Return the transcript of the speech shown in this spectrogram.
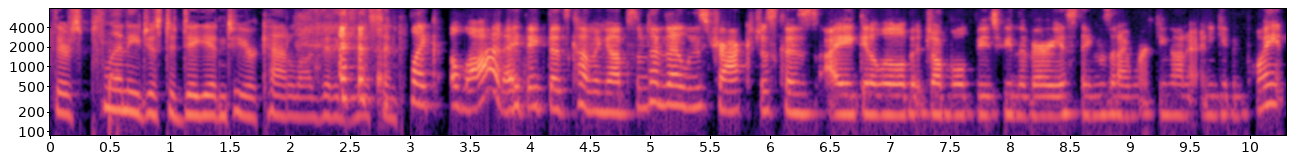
there's plenty just to dig into your catalog that exists, and like a lot i think that's coming up sometimes i lose track just because i get a little bit jumbled between the various things that i'm working on at any given point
